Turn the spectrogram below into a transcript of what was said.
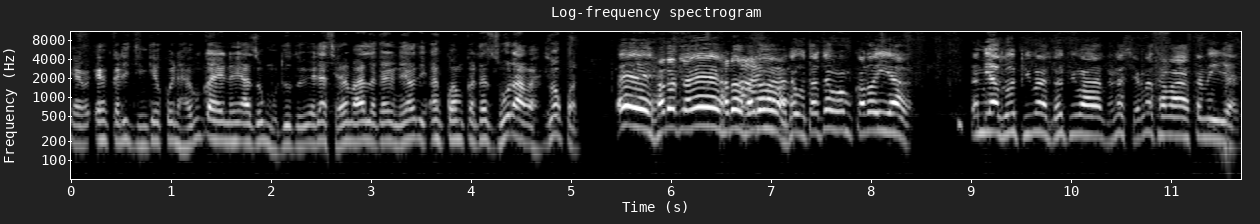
એમ- એમ કરી જિંદગી કોઈને હાગું કરે નહીં આ જો મોઢું ધોયું. એટલે શહેર મારે લગાવ્યું નહીં આવતી? આમ કામ કરતા જોર આવે જો પણ. એ હડો એટલે એ હડો હડો. હડો ઉતાર જાઓ, આમ કરો યાર. તમે યાર લોહી પીવા લોહી પીવા ઘણા શેકડા થવા તમે યાર.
